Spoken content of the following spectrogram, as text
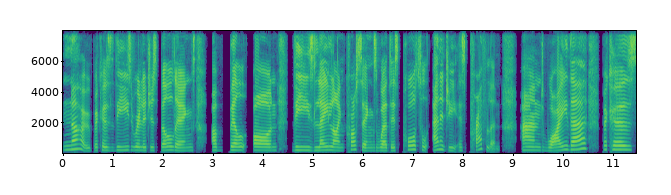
No, because these religious buildings are built on these ley line crossings where this portal energy is prevalent. And why there? Because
